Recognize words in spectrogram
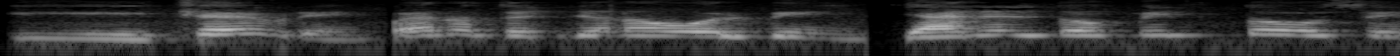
y chévere. Bueno, entonces yo no volví. Ya en el 2012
